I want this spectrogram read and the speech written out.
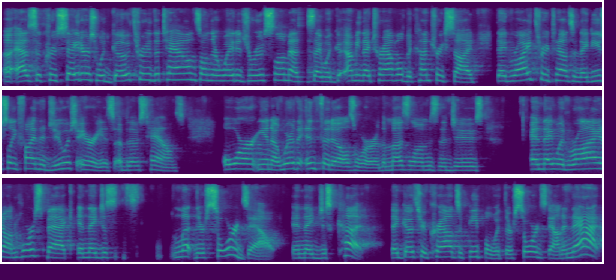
uh, as the Crusaders would go through the towns on their way to Jerusalem, as they would, go, I mean, they traveled the countryside. They'd ride through towns, and they'd usually find the Jewish areas of those towns, or you know where the infidels were, the Muslims, the Jews, and they would ride on horseback, and they just let their swords out, and they just cut They'd go through crowds of people with their swords down. And that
